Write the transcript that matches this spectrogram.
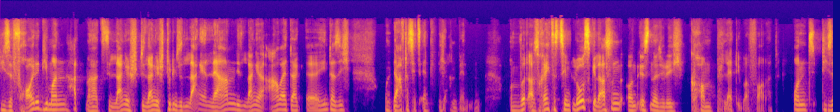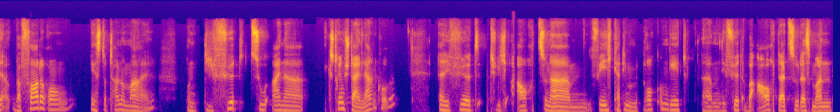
diese Freude, die man hat, man hat diese lange, lange Studium, diese lange Lernen, diese lange Arbeit da äh, hinter sich und darf das jetzt endlich anwenden und wird aus Rechtssystem losgelassen und ist natürlich komplett überfordert. Und diese Überforderung ist total normal und die führt zu einer extrem steilen Lernkurve. Äh, die führt natürlich auch zu einer ähm, Fähigkeit, die man mit Druck umgeht. Ähm, die führt aber auch dazu, dass man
